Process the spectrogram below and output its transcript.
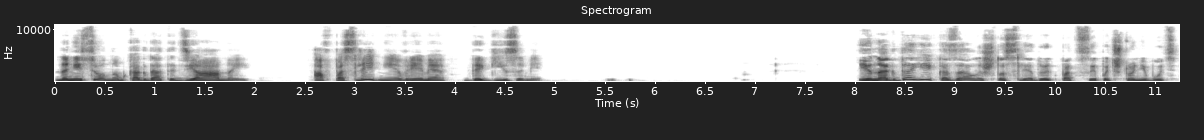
нанесенным когда-то Дианой, а в последнее время — дегизами. Иногда ей казалось, что следует подсыпать что-нибудь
